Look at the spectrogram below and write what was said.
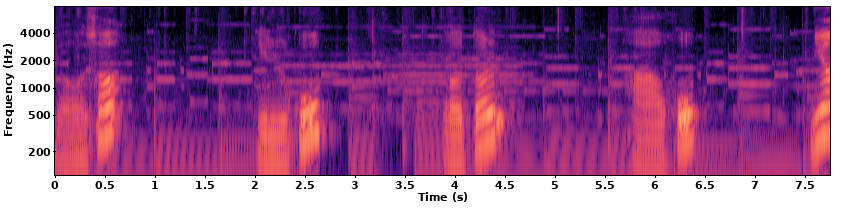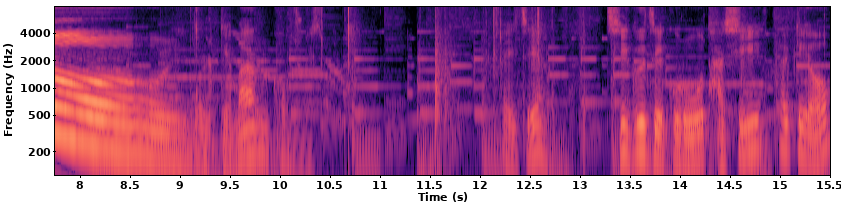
여섯 일곱 여덟 아홉 열 열 개만 그어주겠습니다. 자 이제 지그재그로 다시 할게요.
